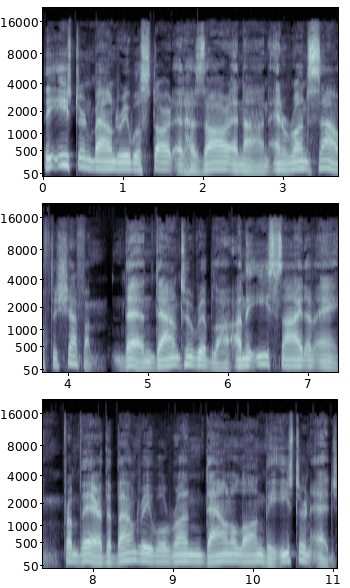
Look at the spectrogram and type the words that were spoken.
The eastern boundary will start at Hazar Enan and run south to Shepham, then down to Riblah on the east side of Ain. From there, the boundary will run down along the eastern edge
